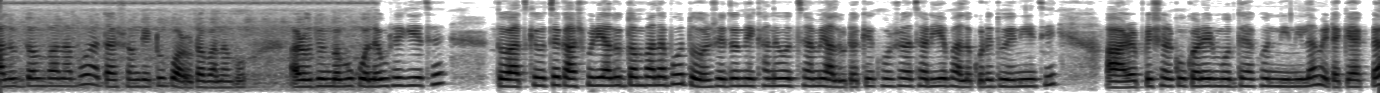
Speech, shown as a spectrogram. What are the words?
আলুর দম বানাবো আর তার সঙ্গে একটু পরোটা বানাবো। আর অর্জুনবাবু কোলে উঠে গিয়েছে। তো আজকে হচ্ছে কাশ্মীরি আলুর দম বানাবো। তো সেজন্য এখানে হচ্ছে আমি আলুটাকে খোসা ছাড়িয়ে ভালো করে ধুয়ে নিয়েছি। আর প্রেশার কুকারের মধ্যে এখন নিয়ে নিলাম। এটাকে একটা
